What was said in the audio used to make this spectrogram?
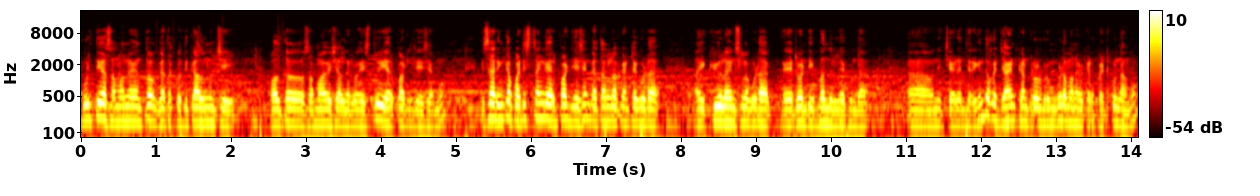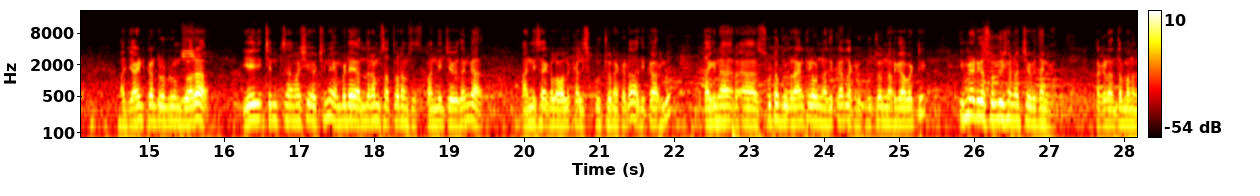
పూర్తిగా సమన్వయంతో గత కొద్ది కాలం నుంచి వాళ్ళతో సమావేశాలు నిర్వహిస్తూ ఏర్పాట్లు చేశాము. ఈసారి ఇంకా పటిష్టంగా ఏర్పాటు చేసాం గతంలో కంటే కూడా ఈ క్యూ లైన్స్లో కూడా ఎటువంటి ఇబ్బందులు లేకుండా అన్నీ చేయడం జరిగింది. ఒక జాయింట్ కంట్రోల్ రూమ్ కూడా మనం ఇక్కడ పెట్టుకున్నాము. ఆ జాయింట్ కంట్రోల్ రూమ్ ద్వారా ఏ చిన్న సమస్య వచ్చినా ఎంబడే అందరం సత్వరం స్పందించే విధంగా అన్ని శాఖల వాళ్ళు కలిసి కూర్చొని అక్కడ అధికారులు తగిన సూటబుల్ ర్యాంక్లో ఉన్న అధికారులు అక్కడ కూర్చున్నారు కాబట్టి ఇమ్మీడియట్గా సొల్యూషన్ వచ్చే విధంగా అక్కడంతా మనం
